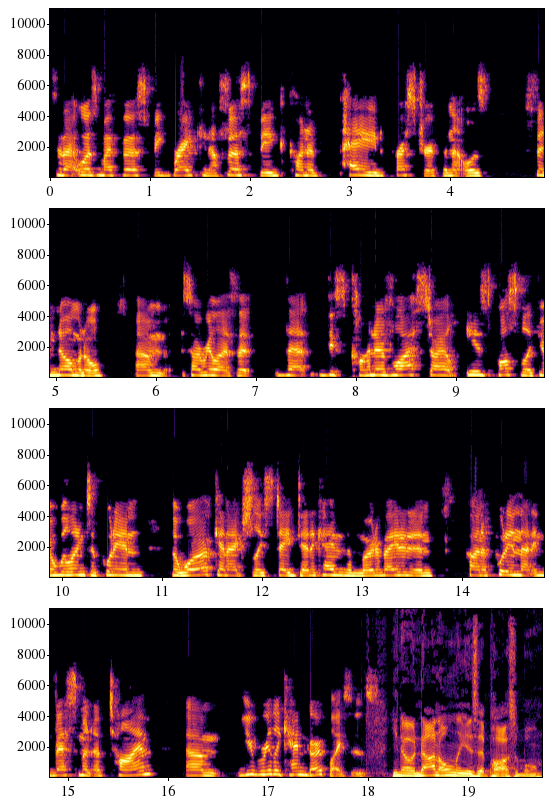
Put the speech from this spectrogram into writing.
So that was my first big break and our first big kind of paid press trip, and that was phenomenal. Um, so I realized that that this kind of lifestyle is possible if you're willing to put in the work and actually stay dedicated and motivated and kind of put in that investment of time. Um, you really can go places. You know, not only is it possible,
